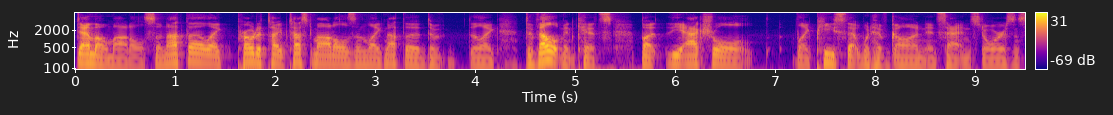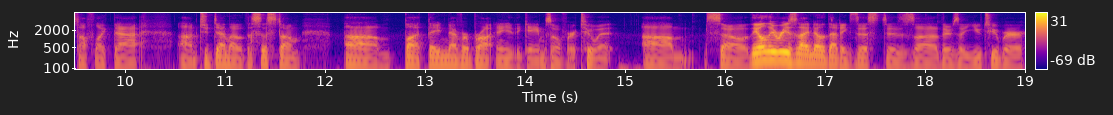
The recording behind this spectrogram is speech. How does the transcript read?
demo model, so not the like prototype test models and like not the, de- the like development kits, but the actual like piece that would have gone and sat in stores and stuff like that um, to demo the system. Um, but they never brought any of the games over to it. Um, so the only reason I know that exists is uh, there's a YouTuber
